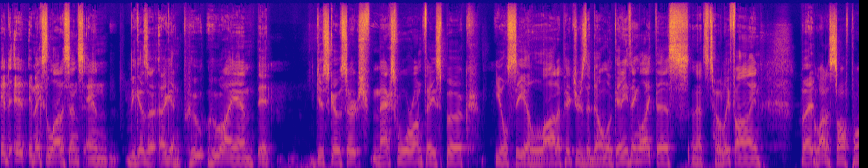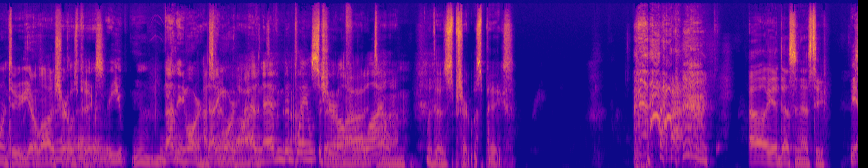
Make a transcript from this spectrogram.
it, it it makes a lot of sense. And because uh, again, who who I am, it just go search Max War on Facebook. You'll see a lot of pictures that don't look anything like this, and that's totally fine. But a lot of soft porn too you get a lot of shirtless pics Uh, you, you- not anymore. I not anymore. I haven't, of- haven't been playing I with the shirt a off for a of while. time with those shirtless pigs. oh yeah, Dustin has to. Yeah.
